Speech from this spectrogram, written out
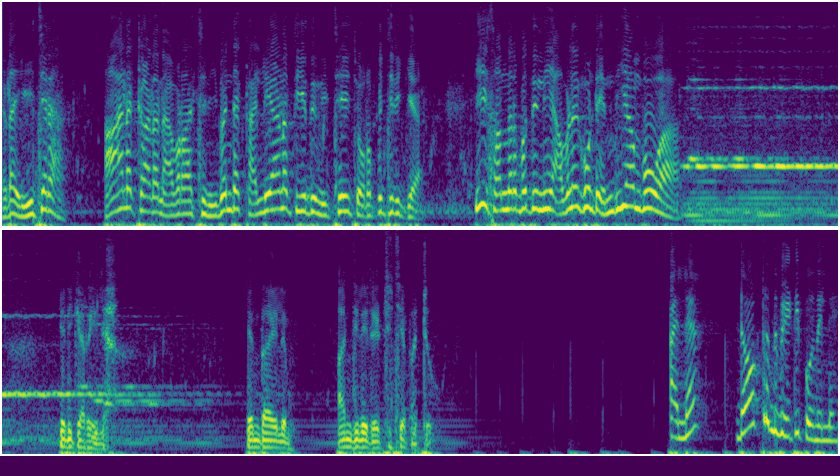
എടാ ഈച്ചരാ. ആനക്കാടൻ അവറാച്ചൻ ഇവന്റെ കല്യാണ തീയതി നിശ്ചയിച്ച് ഉറപ്പിച്ചിരിക്കുക ഈ സന്ദർഭത്തിൽ നീ അവളെ കൊണ്ട് എന്ത് ചെയ്യാൻ പോവാ? എനിക്കറിയില്ല. എന്തായാലും അഞ്ജലി രക്ഷിച്ചേ പറ്റൂ. അല്ല ഡോക്ടർ വീട്ടിൽ പോകുന്നില്ലേ?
